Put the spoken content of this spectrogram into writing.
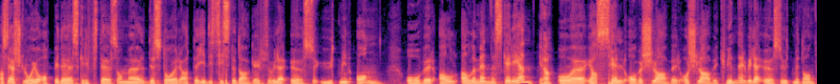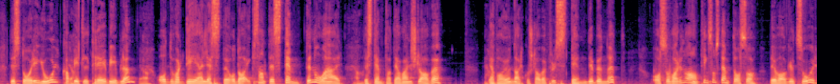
Altså Jeg slår jo opp i det skriftet som eh, det står at i de siste dager så vil jeg øse ut min ånd over all, alle mennesker igjen. Ja. Og eh, ja, selv over slaver og slavekvinner vil jeg øse ut min ånd. Det står i Jol, kapittel 3 i Bibelen, ja. og det var det jeg leste. Og da, ikke sant, det stemte noe her. Ja. Det stemte at jeg var en slave. Jeg var jo en narkoslave, fullstendig bundet. Og så var det noe annet ting som stemte også. Det var Guds ord,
